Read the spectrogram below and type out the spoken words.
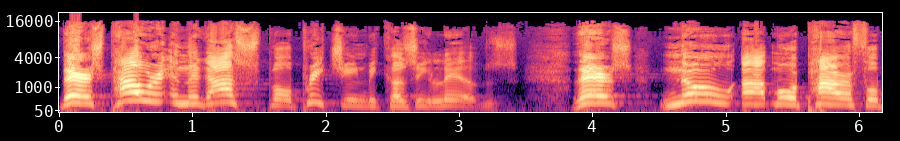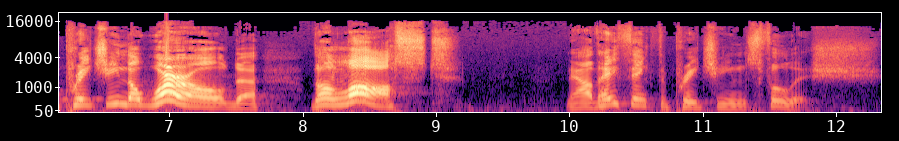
There's power in the gospel preaching because He lives. There's no uh, more powerful preaching. The world, the lost, now they think the preaching's foolish.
